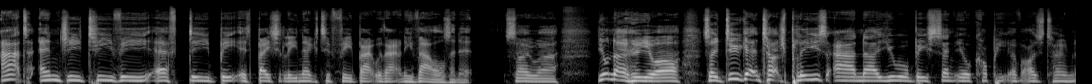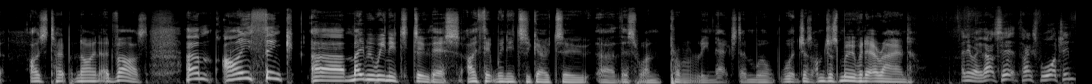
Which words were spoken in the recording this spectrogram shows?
at NGTVFDB is basically negative feedback without any vowels in it. So uh, you'll know who you are. So do get in touch, please, and uh, you will be sent your copy of iZotope, iZotope 9 Advanced. Um, I think uh, maybe we need to do this. I think we need to go to uh, this one probably next, and we'll, we'll just I'm just moving it around. Anyway, that's it. Thanks for watching.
